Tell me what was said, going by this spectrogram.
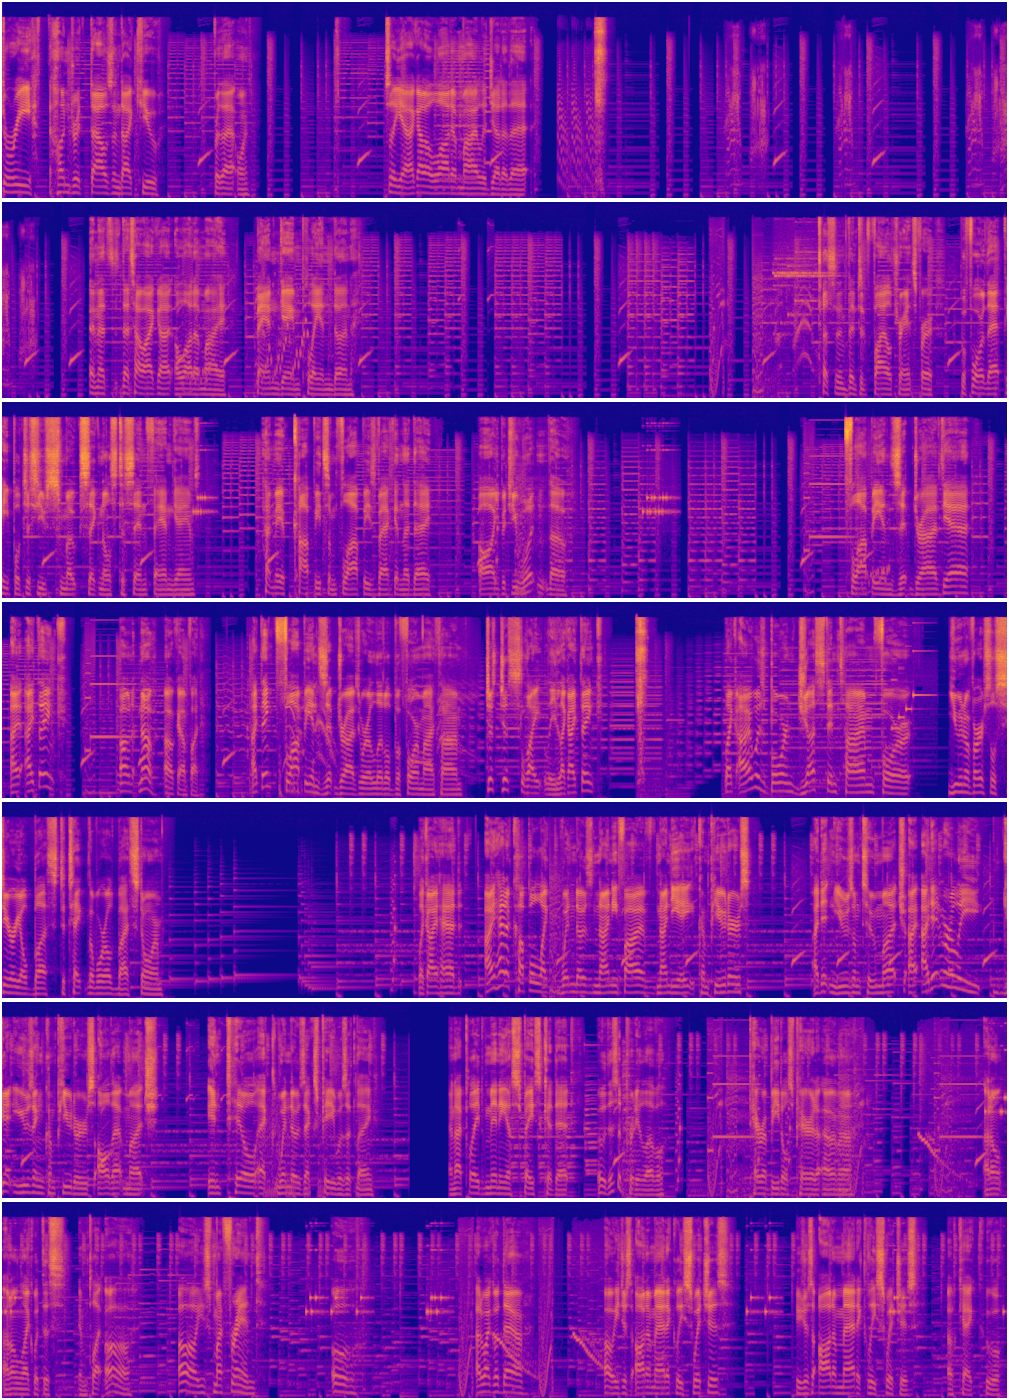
300,000 IQ for that one. So yeah, I got a lot of mileage out of that. And that's that's how I got a lot of my fan game playing done. Dustin invented file transfer. Before that, people just used smoke signals to send fan games. I may have copied some floppies back in the day. Oh, but you wouldn't, though. Floppy and zip drives, yeah. I, I think... Oh, no. Okay, I'm fine. I think floppy and zip drives were a little before my time. Just, just slightly. Like, I think... Like, I was born just in time for Universal Serial Bus to take the world by storm. Like, I had... I had a couple, like, Windows 95, 98 computers. I didn't use them too much. I, I didn't really get using computers all that much until X Windows XP was a thing. And I played many a Space Cadet. Oh, this is a pretty level. Parabeetles Parad- I don't know. I don't- I don't like what this implies- Oh! Oh, he's my friend. Oh. How do I go down? Oh, he just automatically switches? He just automatically switches. Okay, cool.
